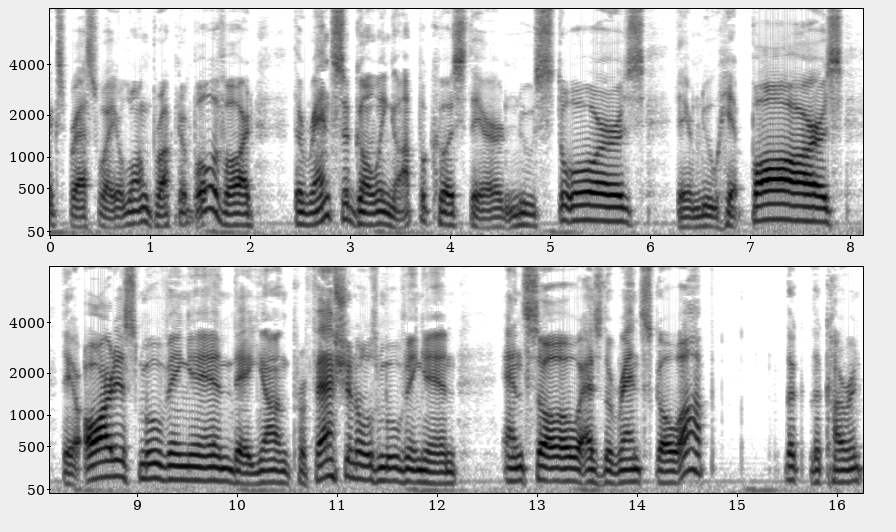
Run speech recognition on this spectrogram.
expressway along bruckner boulevard the rents are going up because there are new stores there are new hip bars there are artists moving in there are young professionals moving in and so as the rents go up the, the current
